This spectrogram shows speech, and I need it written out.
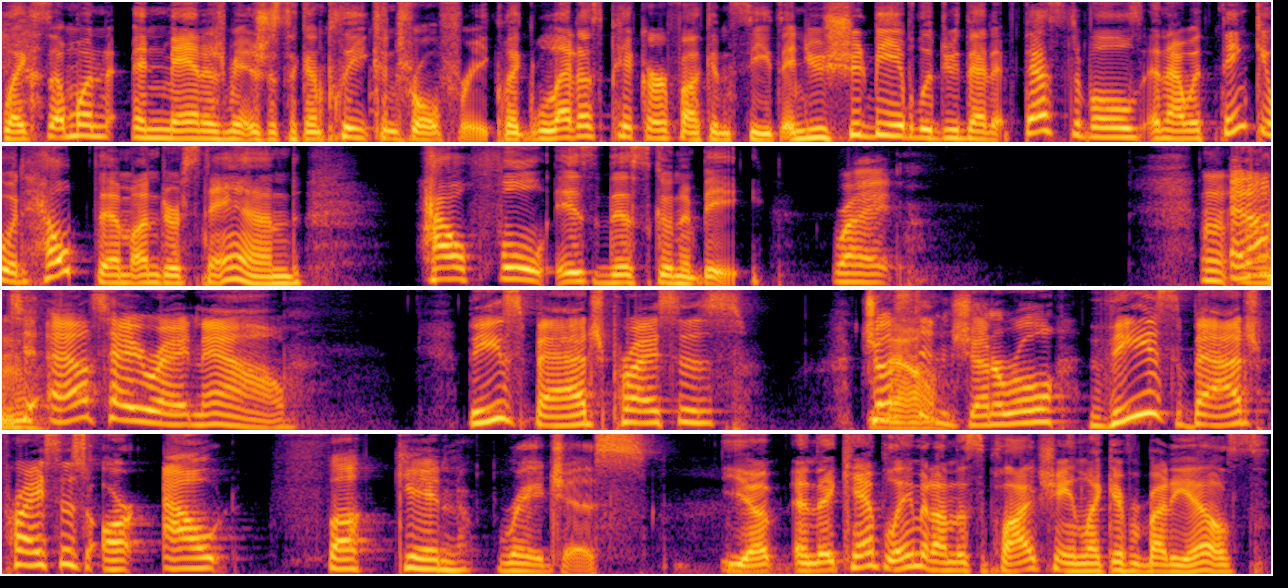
Like someone in management is just a complete control freak. Like let us pick our fucking seats. And you should be able to do that at festivals. And I would think it would help them understand how full is this going to be. Right. And I'll, t- I'll tell you right now, these badge prices, just No. in general, these badge prices are out fucking rageous. Yep. And they can't blame it on the supply chain like everybody else.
